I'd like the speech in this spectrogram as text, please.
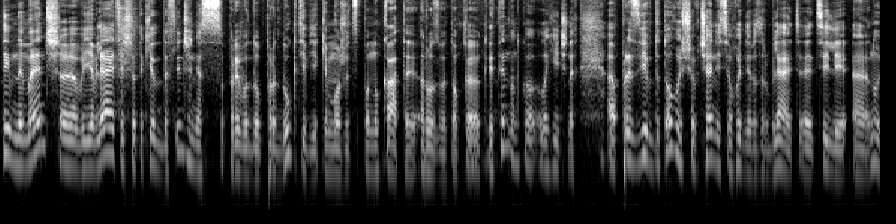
тим не менш, е, виявляється, що такі дослідження з приводу продуктів, які можуть спонукати розвиток е, клітин онкологічних, е, призвів до того, що вчені сьогодні розробляють цілі, ну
